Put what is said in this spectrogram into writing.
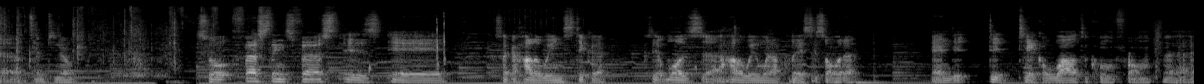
Yeah, that's empty now. So first things first is a it's like a Halloween sticker because it was uh, Halloween when I placed this order, and it did take a while to come from uh,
